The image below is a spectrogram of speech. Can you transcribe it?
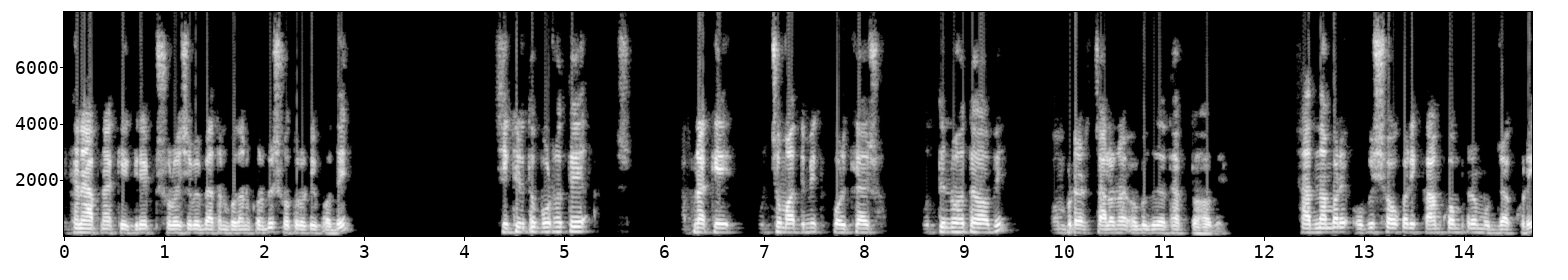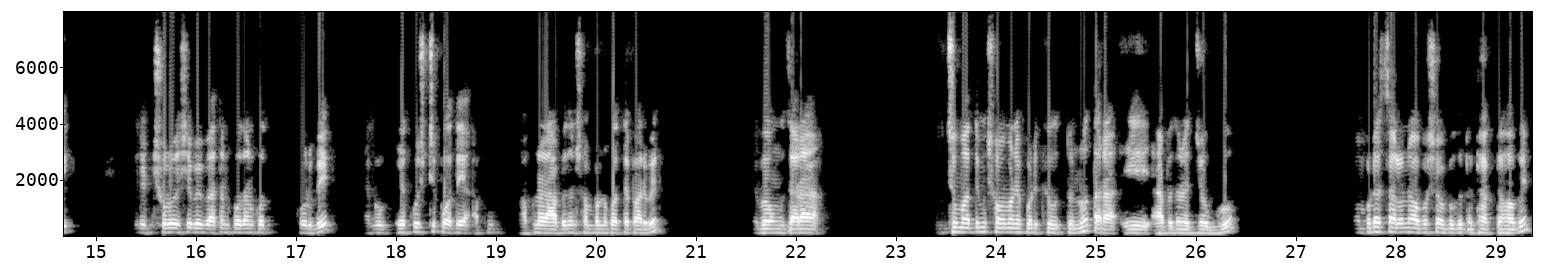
এখানে আপনাকে গ্রেড ষোলো হিসেবে বেতন প্রদান করবে সতেরোটি পদে। স্বীকৃত বোর্ড হতে আপনাকে উচ্চ মাধ্যমিক পরীক্ষায় উত্তীর্ণ হতে হবে। কম্পিউটার চালানোর অভিজ্ঞতা থাকতে হবে। সাত নম্বরে অফিস সহকারী কাম কম্পিউটার মুদ্রাক্ষরিক গ্রেড ষোলো হিসেবে বেতন প্রদান কর- করবে এবং একুশটি পদে আপ- আপনারা আবেদন সম্পন্ন করতে পারবেন। এবং যারা উচ্চ মাধ্যমিক সমমানের পরীক্ষা উত্তীর্ণ, তারা এই আবেদনের যোগ্য। কম্পিউটার চালানো অবশ্যই অভিজ্ঞতা থাকতে হবে।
